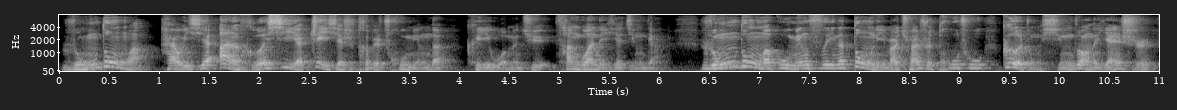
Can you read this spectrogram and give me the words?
溶洞啊，还有一些暗河系啊，这些是特别出名的，可以我们去参观的一些景点。溶洞嘛，顾名思义，那洞里面全是突出各种形状的岩石。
